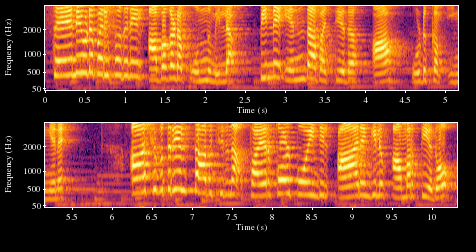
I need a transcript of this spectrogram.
സേനയുടെ പരിശോധനയിൽ അപകടം ഒന്നുമില്ല. പിന്നെ എന്താ പറ്റിയത്? ആ ഒടുക്കം ഇങ്ങനെ. ആശുപത്രിയിൽ സ്ഥാപിച്ചിരുന്ന ഫയർ കോൾ പോയിന്റിൽ ആരെങ്കിലും അമർത്തിയതോ?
